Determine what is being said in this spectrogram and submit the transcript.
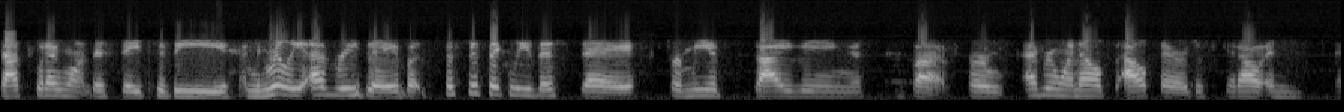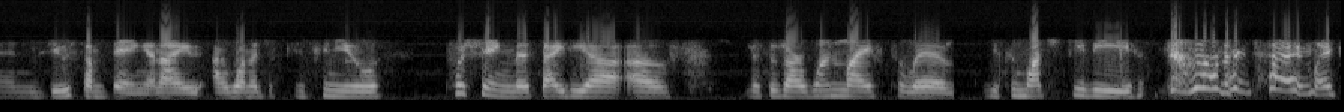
that's what I want this day to be. I mean, really every day, but specifically this day. For me, it's diving, but for everyone else out there, just get out and, and do something. And I, I want to just continue pushing this idea of this is our one life to live. You can watch TV some other time. Like,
